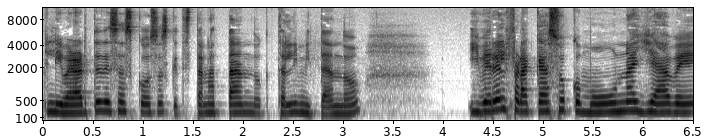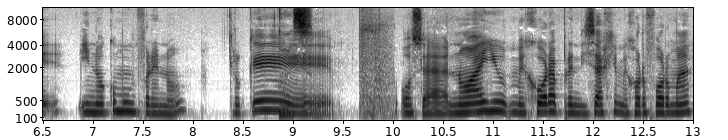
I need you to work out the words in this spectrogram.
liberarte de esas cosas que te están atando, que te están limitando y ver el fracaso como una llave y no como un freno. Creo que, o sea, no hay mejor aprendizaje, mejor forma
